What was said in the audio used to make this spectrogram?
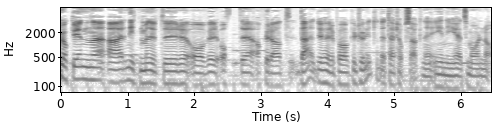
Klokken er 19 minutter over åtte akkurat der. Du hører på Kulturnytt, og dette er toppsakene i Nyhetsmorgen nå.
